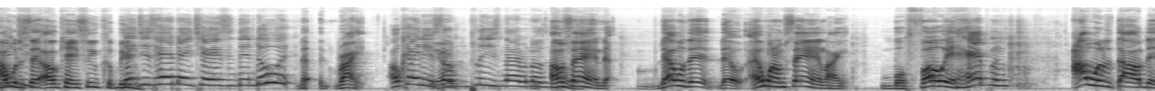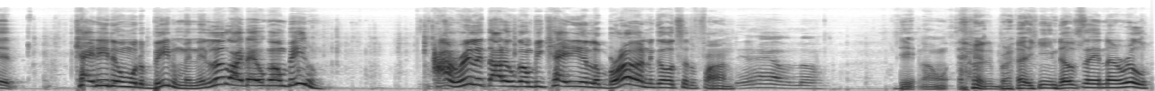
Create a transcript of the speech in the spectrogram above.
I would have said OKC could be They just had their chance and didn't do it. right. Okay, then. So Yeah. please name another. I'm team. saying that, that was it. That, that's what I'm saying. Like before it happened, I would have thought that KD them would have beat him, and it looked like they were gonna beat him. I really thought it was gonna be KD and LeBron to go to the final. Didn't have enough. Didn't, bro. You ain't no saying nothing real.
